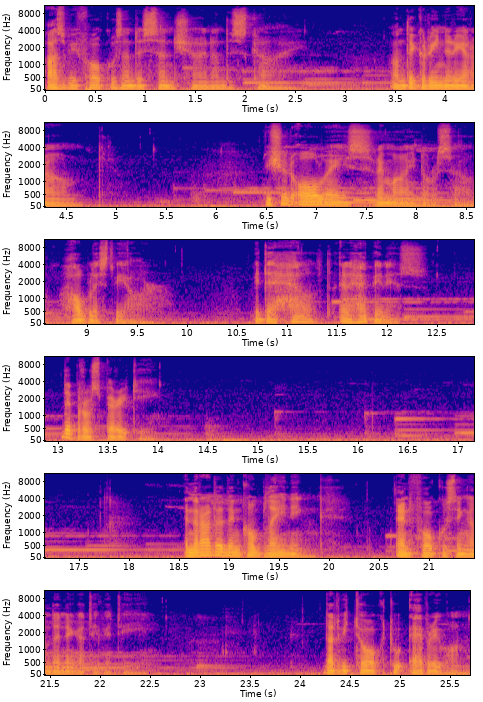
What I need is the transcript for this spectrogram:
As we focus on the sunshine on the sky, on the greenery around, we should always remind ourselves how blessed we are with the health and happiness the prosperity. And rather than complaining and focusing on the negativity, that we talk to everyone,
